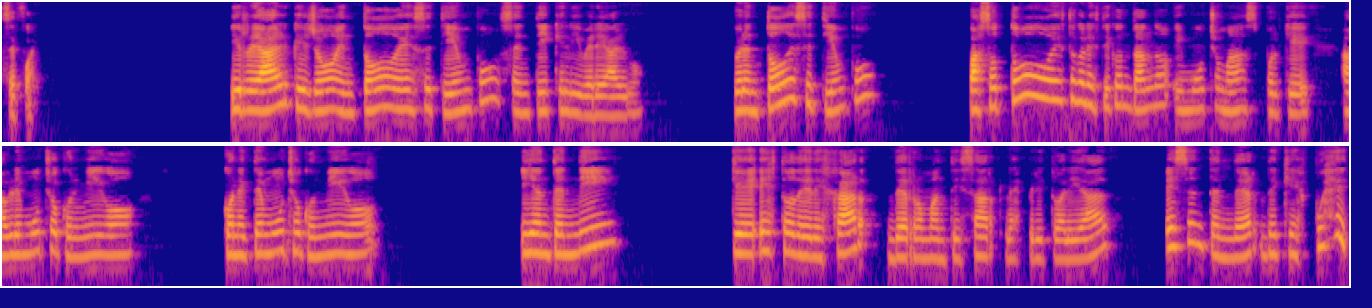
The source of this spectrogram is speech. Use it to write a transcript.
Se fue. Y real que yo en todo ese tiempo sentí que liberé algo. Pero en todo ese tiempo pasó todo esto que le estoy contando y mucho más porque hablé mucho conmigo, conecté mucho conmigo y entendí que esto de dejar de romantizar la espiritualidad es entender de que después de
